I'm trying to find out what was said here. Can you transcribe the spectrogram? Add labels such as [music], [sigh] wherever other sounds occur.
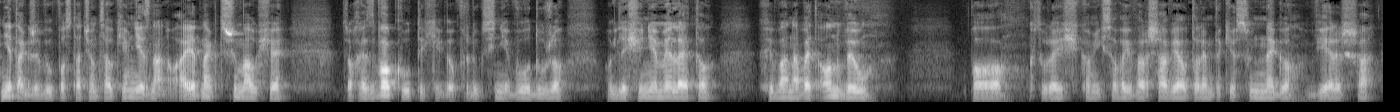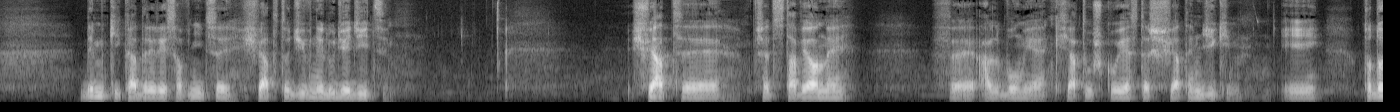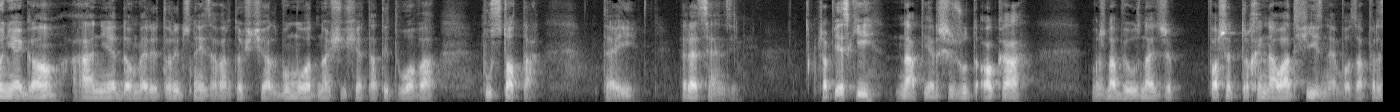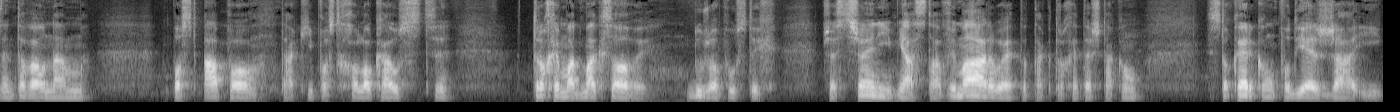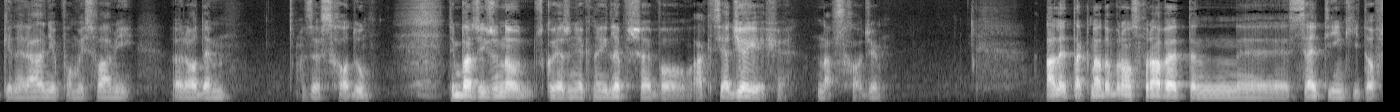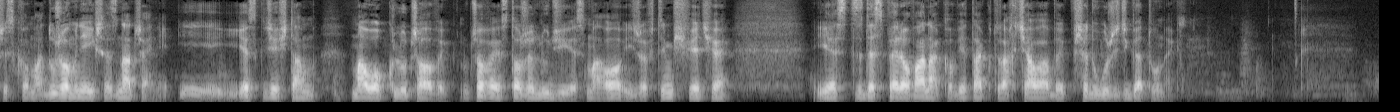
nie tak, że był postacią całkiem nieznaną, a jednak trzymał się trochę z boku. Tych jego produkcji nie było dużo. O ile się nie mylę, to chyba nawet on był po którejś komiksowej Warszawie autorem takiego słynnego wiersza Dymki, kadry, rysownicy, świat to dziwny ludzie dzicy. Świat e, przedstawiony w albumie Kwiatuszku jest też światem dzikim. I to do niego, a nie do merytorycznej zawartości albumu odnosi się ta tytułowa pustota tej recenzji. Czapieski na pierwszy rzut oka można by uznać, że poszedł trochę na łatwiznę, bo zaprezentował nam post-apo, taki post-holokaust trochę Mad Maxowy. Dużo pustych przestrzeni, miasta wymarłe, to tak trochę też taką stokerką podjeżdża i generalnie pomysłami rodem ze wschodu. Tym bardziej, że no, skojarzenie jak najlepsze, bo akcja dzieje się na wschodzie. Ale tak na dobrą sprawę ten e, setting i to wszystko ma dużo mniejsze znaczenie i jest gdzieś tam mało kluczowy. Kluczowe jest to, że ludzi jest mało i że w tym świecie jest zdesperowana kobieta, która chciałaby przedłużyć gatunek.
